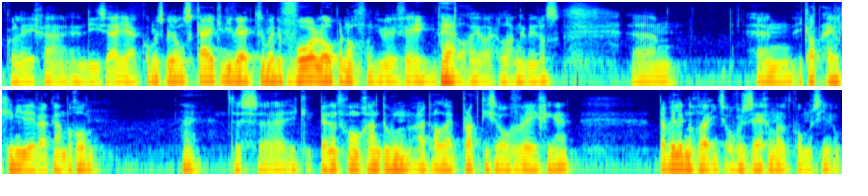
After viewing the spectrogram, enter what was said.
collega, en die zei, ja, kom eens bij ons kijken. Die werkte toen bij de voorloper nog van UWV. Die doet ja. al heel erg lang inmiddels. Um, en ik had eigenlijk geen idee waar ik aan begon. Nee. Dus ik, ik ben het gewoon gaan doen uit allerlei praktische overwegingen. Daar wil ik nog wel iets over zeggen, maar dat komt misschien ook.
